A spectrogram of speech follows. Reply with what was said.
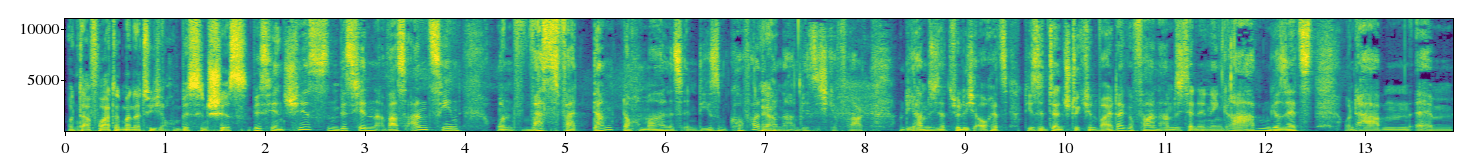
Und davor hatte man natürlich auch ein bisschen Schiss. Ein bisschen Schiss, ein bisschen was anziehen und was verdammt nochmal ist in diesem Koffer Ja. drin, haben die sich gefragt. Und die haben sich natürlich auch jetzt, die sind ja ein Stückchen weitergefahren, haben sich dann in den Graben gesetzt und haben ähm,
